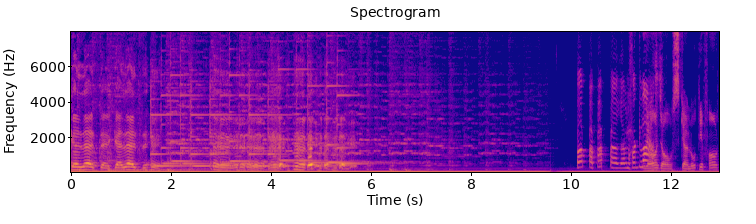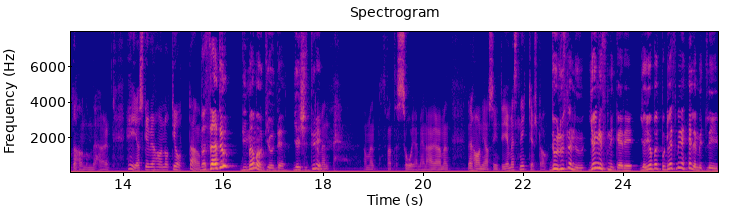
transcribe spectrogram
Galata, galata. Pappa, pappa, jag vill ha glass. Ja, ja Oskar, låt din far ta hand om det här. Hej, jag skulle vilja ha en 88. Vad sa du? Din mamma har 88, jag är 23. Men, ja men, det var inte så jag menar. Ja, men, den har ni alltså inte. Ge mig Snickers då. Du lyssna nu, jag är ingen snickare. Jag har jobbat på glassbilen hela mitt liv.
